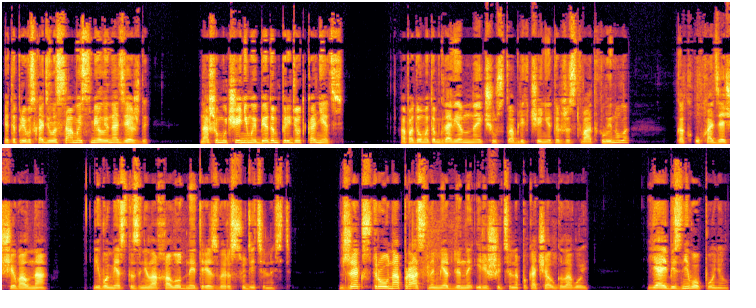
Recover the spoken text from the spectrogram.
Это превосходило самые смелые надежды. Нашим мучениям и бедам придет конец. А потом это мгновенное чувство облегчения торжества отхлынуло, как уходящая волна. Его место заняла холодная и трезвая рассудительность. Джек Строу напрасно медленно и решительно покачал головой. Я и без него понял,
